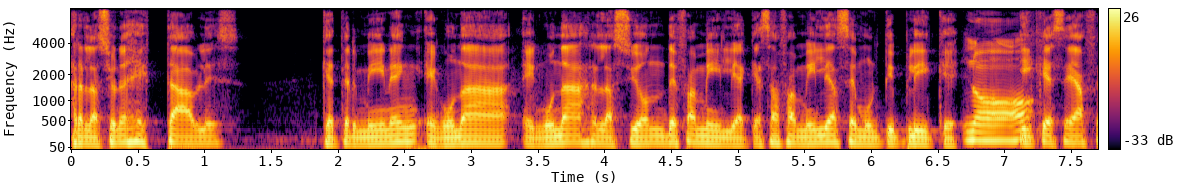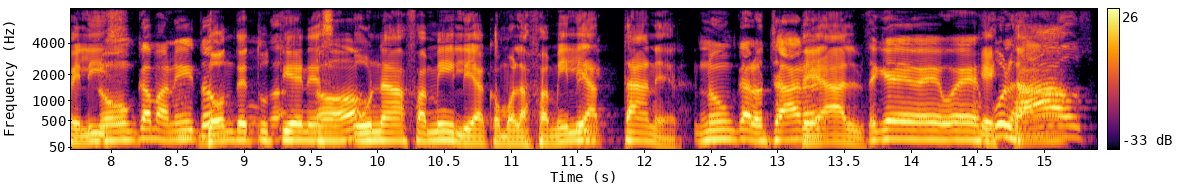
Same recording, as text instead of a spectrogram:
relaciones estables que terminen en una en una relación de familia, que esa familia se multiplique No. y que sea feliz. Nunca, manito. Donde tú Nunca. tienes No. una familia como la familia Tanner. Nunca los chanes. De Alf. De que, eh, que Full está- House.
